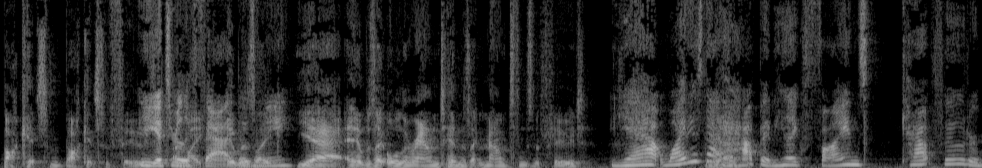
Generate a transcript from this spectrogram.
buckets and buckets of food. He gets and, really like, fat, It was like he? yeah, and it was like all around him. There's like mountains of food. Yeah. Why does that Yeah. happen? He like finds cat food or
